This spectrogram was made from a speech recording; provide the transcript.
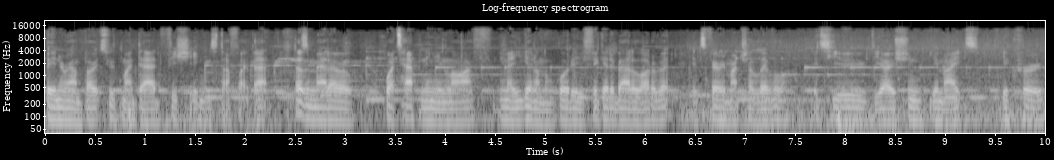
been around boats with my dad, fishing and stuff like that. It doesn't matter what's happening in life. You know, you get on the water, you forget about a lot of it. It's very much a level. It's you, the ocean, your mates, your crew.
